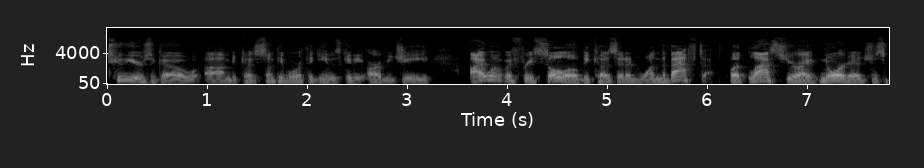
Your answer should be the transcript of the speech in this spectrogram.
two years ago, um, because some people were thinking it was going to be RBG, I went with Free Solo because it had won the BAFTA. But last year I ignored it just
